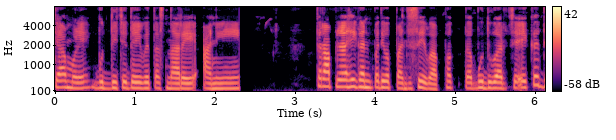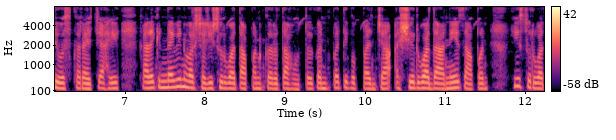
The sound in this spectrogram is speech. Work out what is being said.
त्यामुळे बुद्धीचे दैवत असणारे आणि तर आपल्याला ही गणपती बाप्पांची सेवा फक्त बुधवारचे एकच दिवस करायची आहे. कारण की नवीन वर्षाची सुरुवात आपण करत आहोत. तर गणपती बाप्पांच्या आशीर्वादानेच आपण ही सुरुवात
